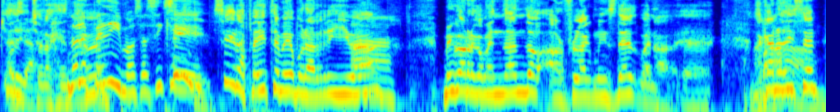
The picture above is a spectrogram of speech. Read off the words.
¿Qué ha dicho la gente? No les ver. pedimos, así que. Sí, las pediste medio por arriba. Ah. Vengo recomendando Our Flag Means Dead. Bueno, eh, acá nos dicen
